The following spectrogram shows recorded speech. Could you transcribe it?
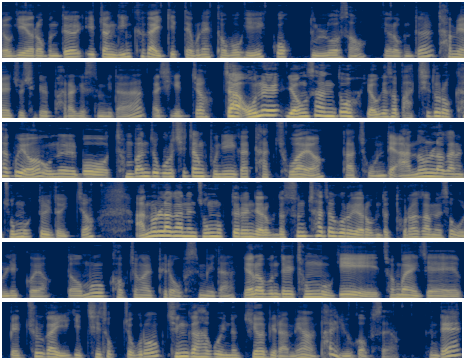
여기 여러분들 입장 링크가 있기 때문에 더보기 꼭 눌러서 여러분들 참여해 주시길 바라겠습니다. 아시겠죠? 자, 오늘 영상도 여기서 마치도록 하고요. 오늘 뭐 전반적으로 시장 분위기가 다 좋아요. 다 좋은데 안 올라가는 종목들도 있죠. 안 올라가는 종목들은 여러분들 순차적으로 여러분들 돌아가면서 올릴 거예요. 너무 걱정할 필요 없습니다. 여러분들 종목이 정말 이제 매출과 이익이 지속적으로 증가하고 있는 기업이라면 팔 이유가 없어요. 근데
